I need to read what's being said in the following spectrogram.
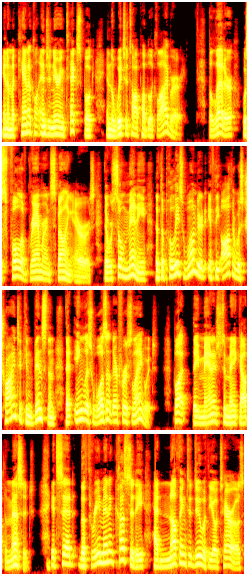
in a mechanical engineering textbook in the Wichita Public Library. The letter was full of grammar and spelling errors. There were so many that the police wondered if the author was trying to convince them that English wasn't their first language. But they managed to make out the message. It said the three men in custody had nothing to do with the Oteros.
